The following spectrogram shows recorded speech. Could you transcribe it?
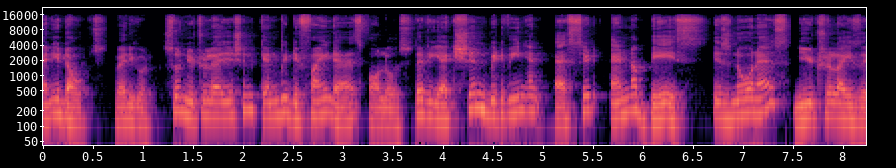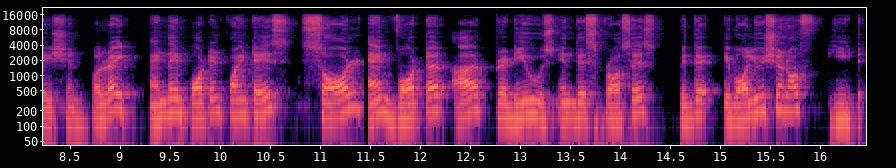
Any doubts? Very good. So neutralization can be defined as follows. The reaction between an acid and a base is known as neutralization. Alright. And the important point is salt and water are produced in this process with the evolution of heat.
